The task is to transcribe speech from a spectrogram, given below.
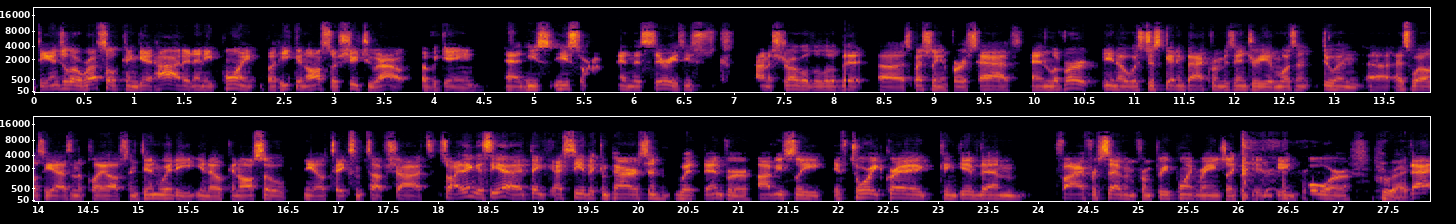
D'Angelo Russell can get hot at any point, but he can also shoot you out of a game. And he's he's sort of in this series he's kind of struggled a little bit, uh, especially in first halves. And LeVert, you know, was just getting back from his injury and wasn't doing uh, as well as he has in the playoffs. And Dinwiddie, you know, can also, you know, take some tough shots. So I think it's, yeah, I think I see the comparison with Denver. Obviously, if Torrey Craig can give them five for seven from three point range like he did in game four. right. That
